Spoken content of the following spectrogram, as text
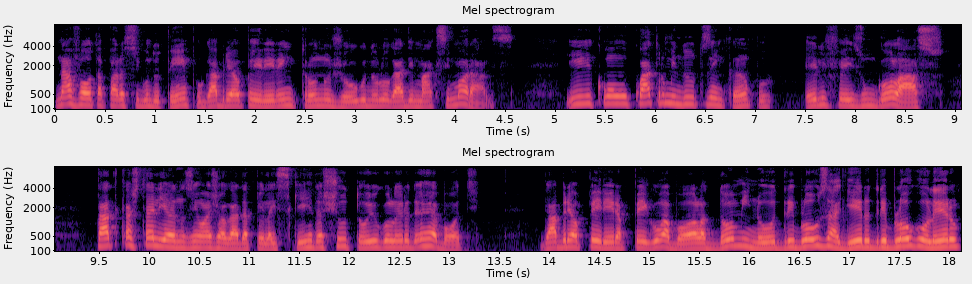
Na volta para o segundo tempo, Gabriel Pereira entrou no jogo no lugar de Maxi Morales. E com 4 minutos em campo, ele fez um golaço. Tato Castelhanos, em uma jogada pela esquerda, chutou e o goleiro deu rebote. Gabriel Pereira pegou a bola, dominou, driblou o zagueiro, driblou o goleiro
